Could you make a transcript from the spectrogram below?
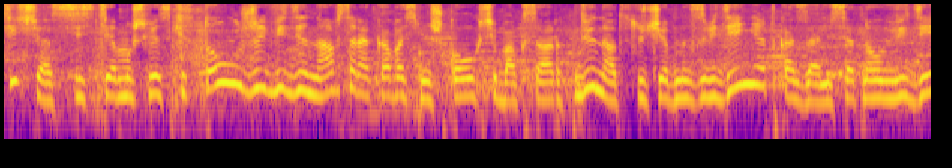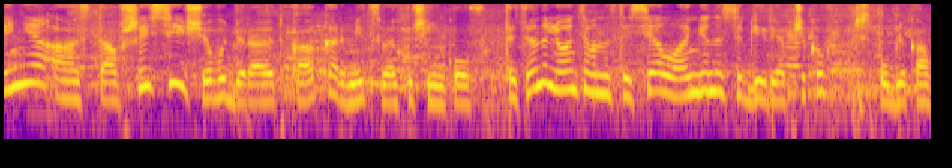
Сейчас система «Шведский стол» уже введена в 48 школах Чебоксар. 12 учебных заведений отказались от нововведения, а оставшиеся еще выбирают, как кормить своих учеников. Татьяна Леонтьева, Анастасия Лангина, Сергей Рябчиков. Республика.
